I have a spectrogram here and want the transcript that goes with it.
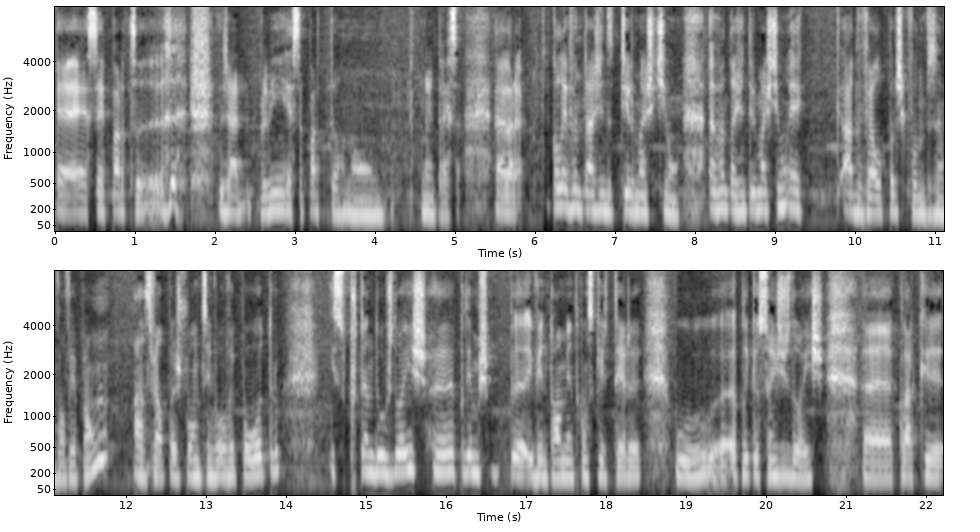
essa é a parte. já para mim, essa parte então, não, não interessa. Agora, qual é a vantagem de ter mais que um? A vantagem de ter mais que um é que há developers que vão desenvolver para um as developers vão desenvolver para o outro e suportando os dois uh, podemos uh, eventualmente conseguir ter uh, aplicações dos dois. claro que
